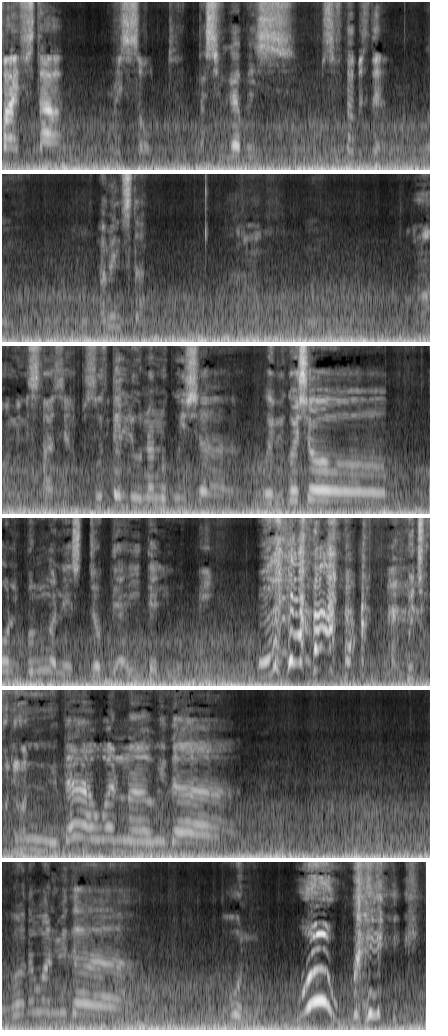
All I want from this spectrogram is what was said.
five star resort. Pacific Harbor is. Pacific Harbor is there. Boy. How many star? I don't know. I don't know how many stars Who tell you Nanuku is uh, wait, because your old Bunungan is job there, he tell you. Hey, which burning one? the one uh, with the uh, the one with the wound. Woo!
